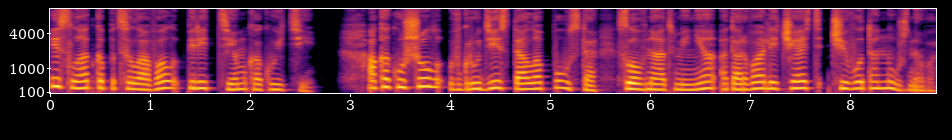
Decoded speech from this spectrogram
и сладко поцеловал перед тем, как уйти. А как ушел, в груди стало пусто, словно от меня оторвали часть чего-то нужного.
